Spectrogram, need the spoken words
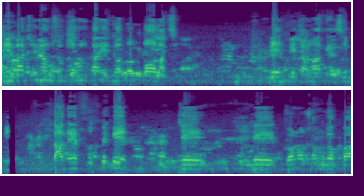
নির্বাচনে অংশগ্রহণকারী যত দল আছে, বিএনপি, জামাত এনসিপি তাদের প্রত্যেকের যে যে জনসংযোগ বা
